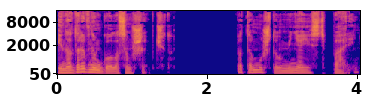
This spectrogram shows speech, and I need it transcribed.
и надрывным голосом шепчет. Потому что у меня есть парень.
